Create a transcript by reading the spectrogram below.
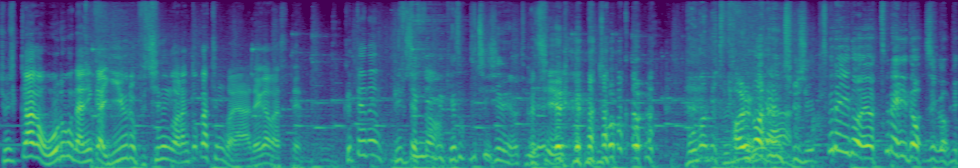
주식가가 오르고 나니까 이유를 붙이는 거랑 똑같은 거야. 내가 봤을 때는. 그때는 주식 비슷했어. 얘기 계속 붙이시네요. 뒤에. 그렇지. 본업이 주식 결과는. 주식 트레이더예요 트레이더 직업이.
